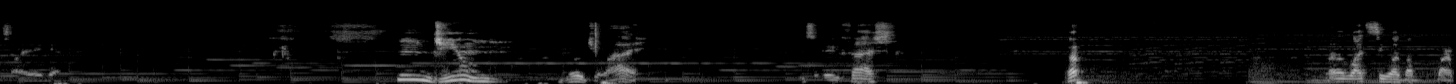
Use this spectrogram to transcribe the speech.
Sorry again. Hmm, June. Oh, July. It's very fast. Oh. Well, let's see what Bar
